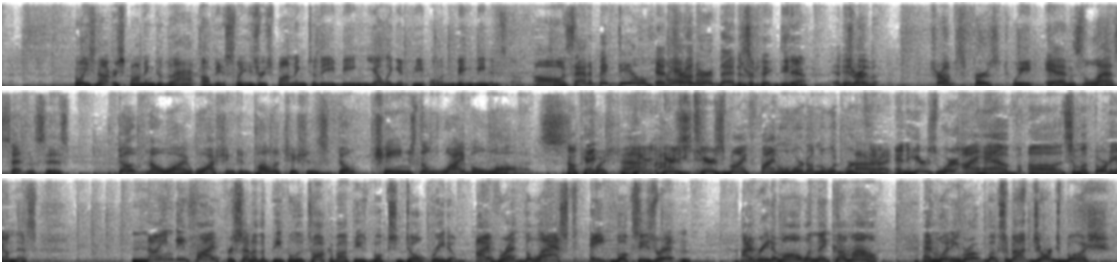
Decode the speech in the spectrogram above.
Well, he's not responding to that. Obviously, he's responding to the being yelling at people and being mean and stuff. Oh, is that a big deal? Yeah, I haven't Trump- heard that is a big deal. Yeah. Yeah, Trump, the- Trump's first tweet ends. The last sentence is, "Don't know why Washington politicians don't change the libel laws." Okay, Here- Ah, here's here's my final word on the Woodward All thing, right. and here's where I have uh, some authority on this. Ninety-five percent of the people who talk about these books don't read them. I've read the last eight books he's written. I read them all when they come out. And when he wrote books about George Bush,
